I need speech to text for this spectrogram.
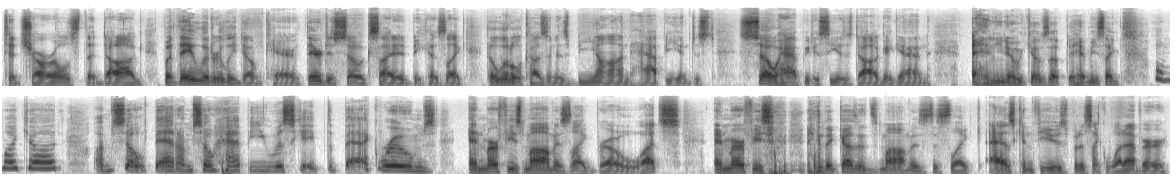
to Charles the dog. But they literally don't care. They're just so excited because like the little cousin is beyond happy and just so happy to see his dog again. And you know he goes up to him. He's like oh my god I'm so bad. I'm so happy you escaped the back rooms. And Murphy's mom is like, bro, what's? And Murphy's and the cousin's mom is just like as confused, but it's like whatever,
